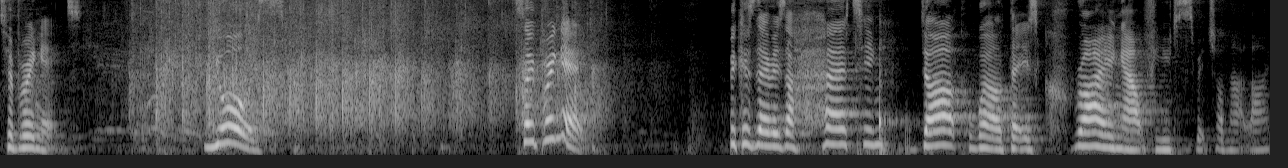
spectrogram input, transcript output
to bring it. Yours. So bring it. Because there is a hurting, dark world that is crying out for you to switch on that light.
